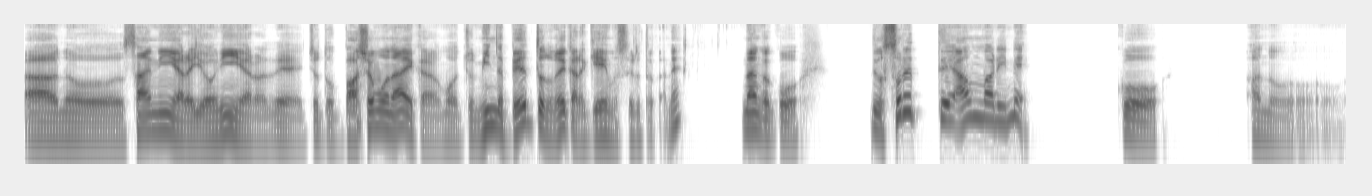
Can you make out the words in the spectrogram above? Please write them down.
あの、3人やら4人やらで、ちょっと場所もないからもうちょみんなベッドの上からゲームするとかね。なんかこう、でもそれってあんまりね、こう、あの、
